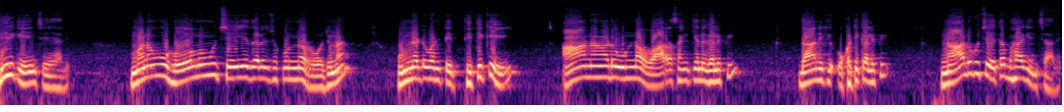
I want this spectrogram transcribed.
దీనికి ఏం చేయాలి? మనము హోమము చేయదలుచుకున్న రోజున ఉన్నటువంటి తిథికి ఆనాడు ఉన్న వార సంఖ్యను కలిపి దానికి ఒకటి కలిపి నాలుగు చేత భాగించాలి.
